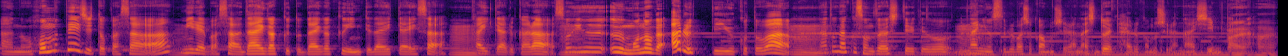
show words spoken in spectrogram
あのホームページとかさ、うん。見ればさ大学と大学院って大体さ、うん。書いてあるからそういうものがあるっていうことは、うん。なんとなく存在は知ってるけど、ん。何をする場所かもしれないしどうやって入るかもしれないしみたいな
